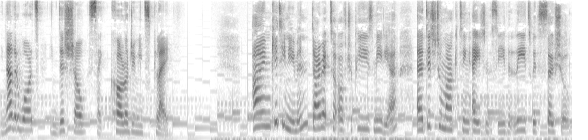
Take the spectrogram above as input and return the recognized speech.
In other words, in this show, psychology meets play. I'm Kitty Newman, Director of Trapeze Media, a digital marketing agency that leads with social.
